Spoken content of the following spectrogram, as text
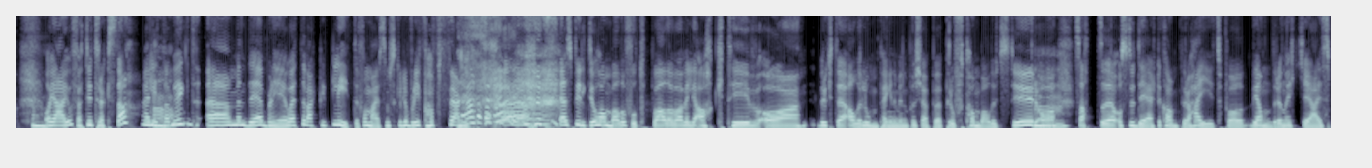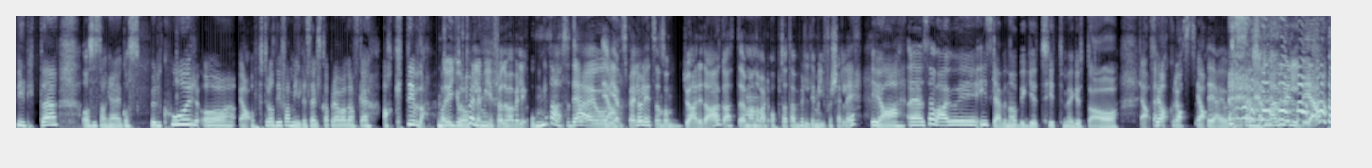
Og jeg er jo født i Trøgstad, ei lita mm. bygd, eh, men det ble jo etter hvert litt lite for meg som skulle bli popstjerne. Eh, jeg spilte jo håndball og fotball og var veldig aktiv og brukte alle lommepengene mine på å kjøpe proft håndballutstyr og Mm. satt eh, og studerte kamper og heiet på de andre når ikke jeg spilte. Og så sang jeg gospelkor og ja, opptrådte i familieselskaper. Jeg var ganske aktiv, da. Du Var har ute gjort og- veldig mye fra du var veldig ung, da, så det er jo, Ja. gjenspeiler jo litt sånn som du er i dag, at eh, man har vært opptatt av veldig mye forskjellig. Ja, eh, så jeg var jo i, i skauen og bygget hytte med gutta og ja, for Det er jeg- akkurat ja. det jeg gjorde. Jeg kjenner meg veldig igjen.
